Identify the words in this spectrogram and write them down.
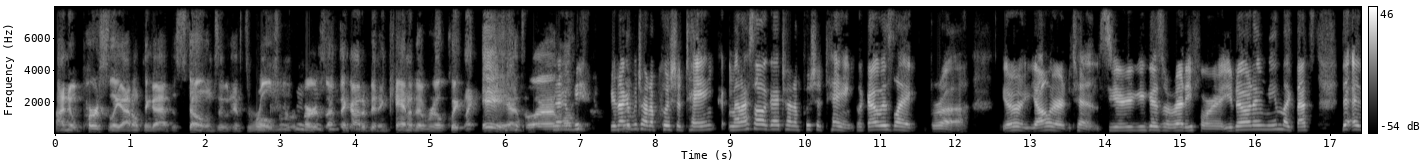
I know personally. I don't think I have the stones. If, if the roles were reversed, I think I'd have been in Canada real quick. Like, hey, you're not gonna be trying to push a tank. Man, I saw a guy trying to push a tank. Like I was like, bruh you're y'all are intense. You you guys are ready for it. You know what I mean? Like that's I,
